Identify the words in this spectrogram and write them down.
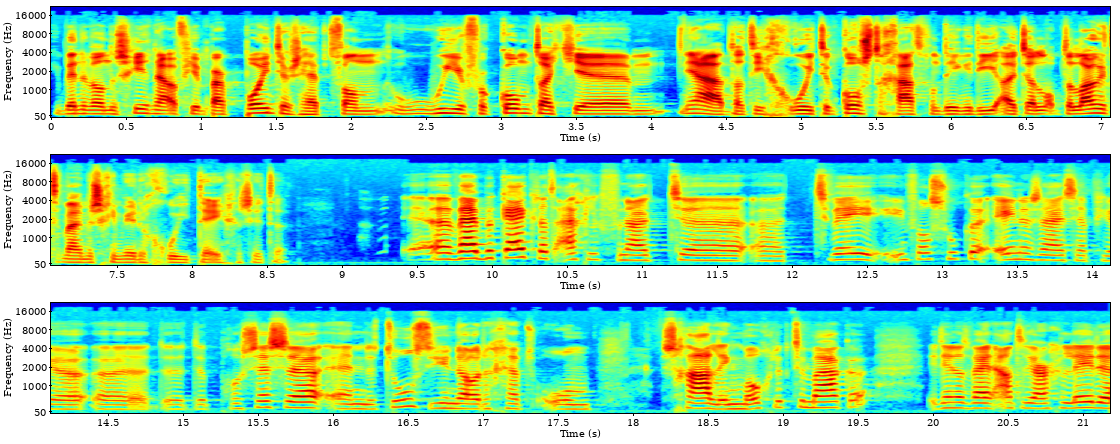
ik ben er wel nieuwsgierig naar of je een paar pointers hebt van hoe je voorkomt dat, je, mm, ja, dat die groei ten koste gaat van dingen die uit, op de lange termijn misschien weer de groei tegenzitten. Uh, wij bekijken dat eigenlijk vanuit uh, twee invalshoeken. Enerzijds heb je de, de, processen en de tools die je nodig hebt om schaling mogelijk te maken. Ik denk dat wij een aantal jaar geleden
